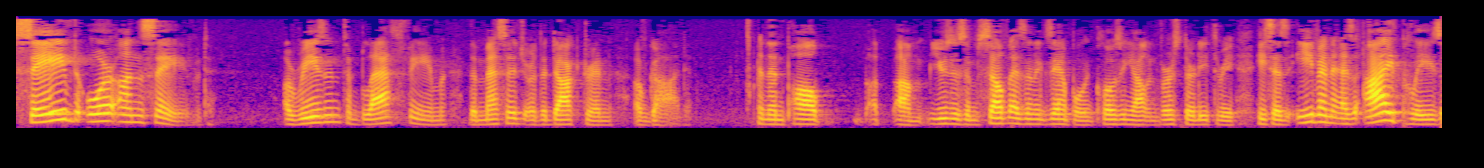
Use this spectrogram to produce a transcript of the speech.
saved or unsaved, a reason to blaspheme the message or the doctrine of God. And then Paul um, uses himself as an example in closing out in verse 33. He says, Even as I please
